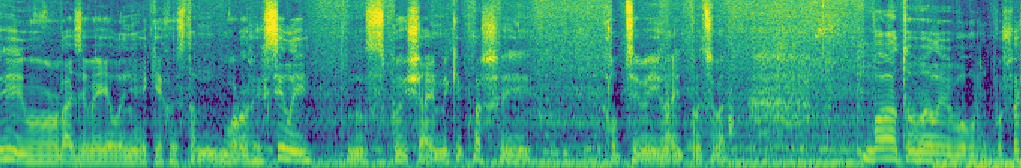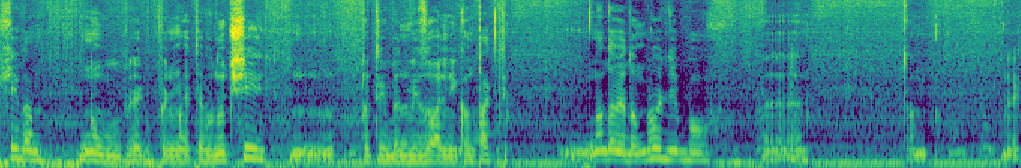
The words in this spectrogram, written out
І в разі виявлення якихось там ворожих цілей сповіщаємо екіпаж і хлопці виїжджають працювати. Багато вели вогонь по шахідам. Ну, як ви розумієте, вночі потрібен візуальний контакт. На Давидом Броді був. Е, там як,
